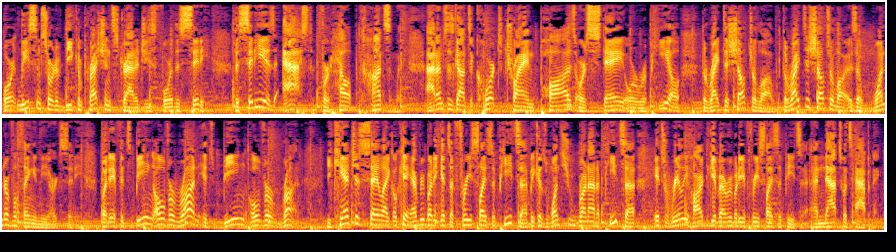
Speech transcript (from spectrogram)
or at least some sort of decompression strategies for the city. The city has asked for help constantly. Adams has gone to court to try and pause or stay or repeal the right to shelter law. The right to shelter law is a wonderful thing in New York City, but if it's being overrun, it's being overrun. You can't just say like, okay, everybody gets a free slice of pizza because once you run out of pizza, it's really hard to give everybody a free slice of pizza, and that's what's happening.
